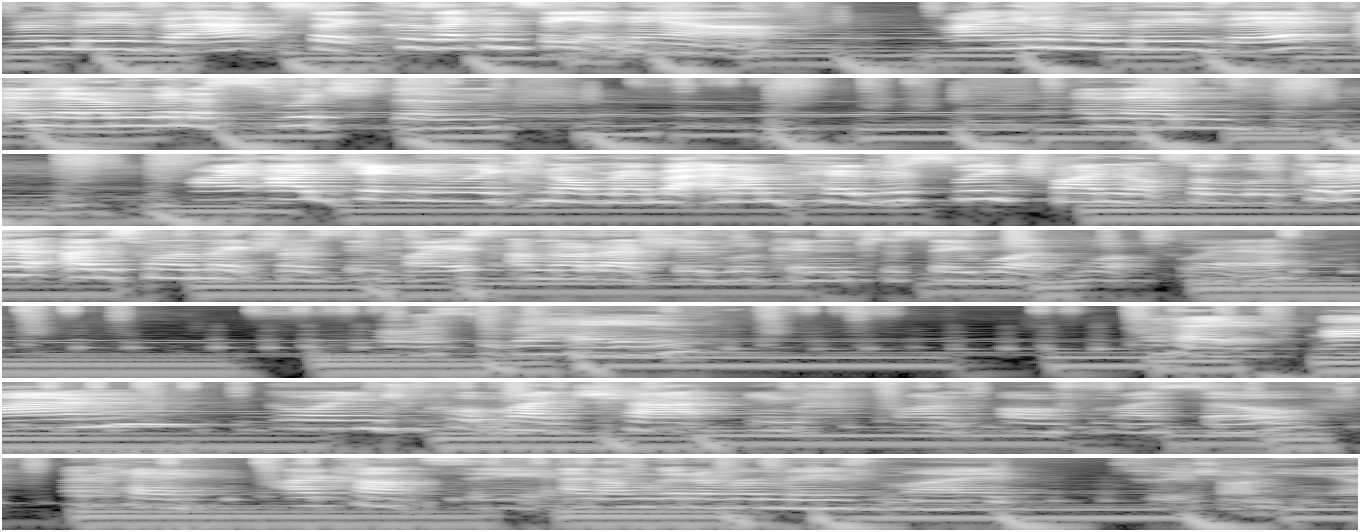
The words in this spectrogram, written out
remove that. So, cause I can see it now. I'm gonna remove it and then I'm gonna switch them. And then I, I genuinely cannot remember and I'm purposely trying not to look at it. I just want to make sure it's in place. I'm not actually looking to see what what's where. Promise to behave. Okay, I'm going to put my chat in front of myself. Okay, I can't see and I'm gonna remove my Twitch on here.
